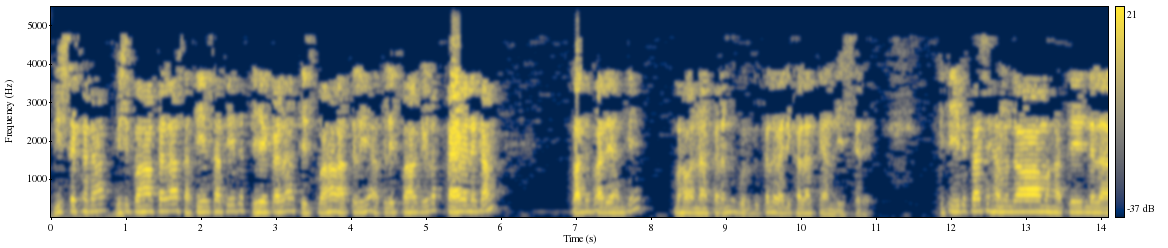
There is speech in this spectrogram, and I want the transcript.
20 කරා 25 කළා සතියෙන් සතියට 30 කළා 35 40 45 කියලා පැය වෙනකම් බදු පරයන්ගේ භාවනා කරන්න පුරුදු කළ වැඩි කලක් යන්න ඉස්සර. ඉතින් ඊට පස්සේ හැමදාම හතේ ඉඳලා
